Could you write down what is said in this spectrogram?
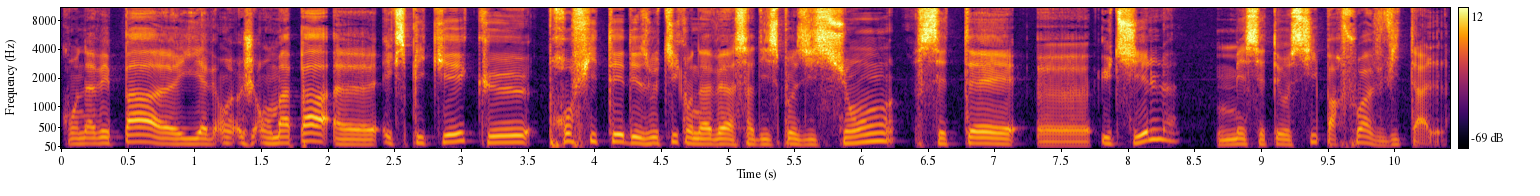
Qu'on n'avait pas, euh, on, m'a pas euh, expliqué que profiter des outils qu'on avait à sa disposition, c'était utile, mais c'était aussi parfois vital.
